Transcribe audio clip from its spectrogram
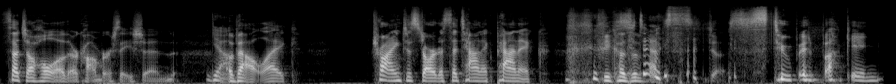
such a whole other conversation Yeah. about like trying to start a satanic panic because of this stupid fucking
